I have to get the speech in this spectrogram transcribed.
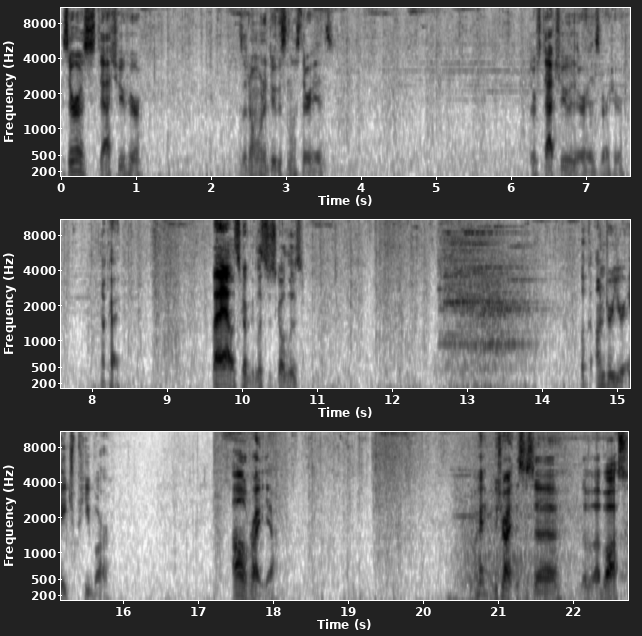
Is there a statue here? Because I don't want to do this unless there is. Is there a statue? There is right here. Okay. But yeah, let's go. Let's just go lose. Look under your HP bar. Oh, right, yeah. Okay, we try it. This is a, a, a boss.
